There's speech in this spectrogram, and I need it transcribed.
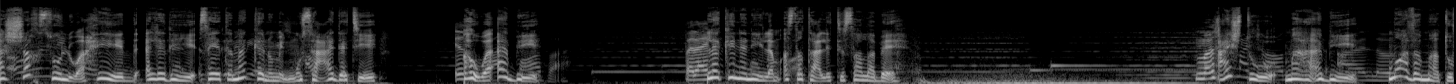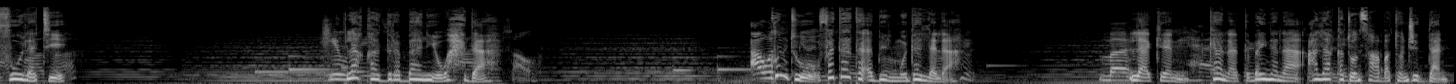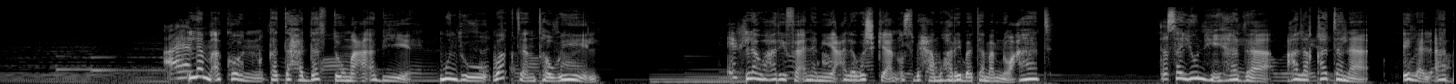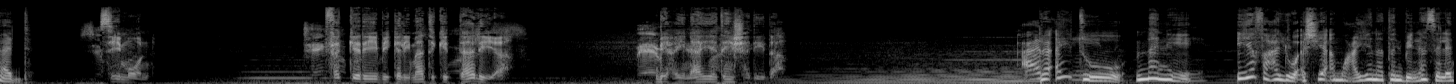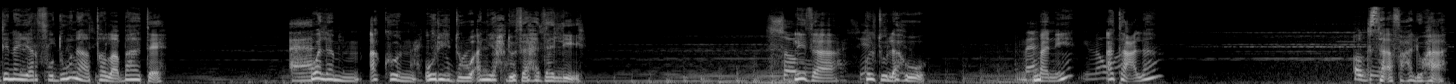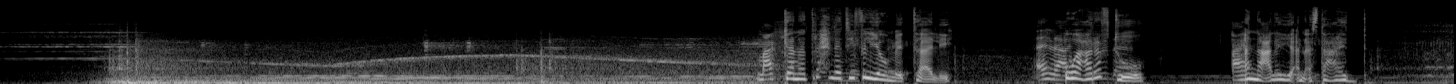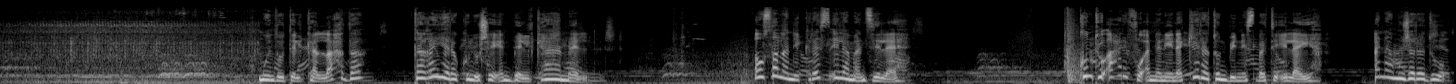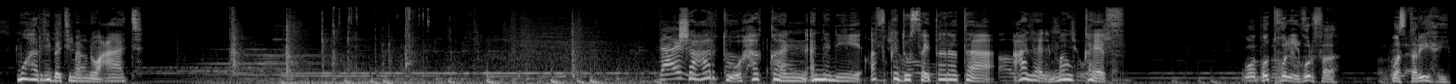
الشخص الوحيد الذي سيتمكن من مساعدتي هو أبي. لكنني لم أستطع الاتصال به. عشت مع أبي معظم طفولتي. لقد رباني وحده. كنت فتاة أبي المدللة. لكن كانت بيننا علاقة صعبة جدا. لم أكن قد تحدثت مع أبي منذ وقت طويل. لو عرف أنني على وشك أن أصبح مهربة ممنوعات سينهي هذا علاقتنا إلى الأبد. سيمون. فكري بكلماتك التالية. بعناية شديدة. رأيت ماني يفعل أشياء معينة بالناس الذين يرفضون طلباته. ولم أكن أريد أن يحدث هذا لي. لذا قلت له ماني أتعلم؟ سأفعلها. كانت رحلتي في اليوم التالي. وعرفت أن علي أن أستعد. منذ تلك اللحظة تغير كل شيء بالكامل. أوصلني كريس إلى منزله. كنت أعرف أنني نكرة بالنسبة إليه. أنا مجرد مهربة ممنوعات. شعرت حقا أنني أفقد السيطرة على الموقف. ادخل الغرفة واستريحي.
